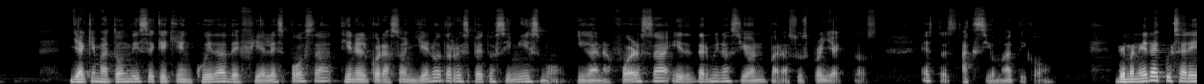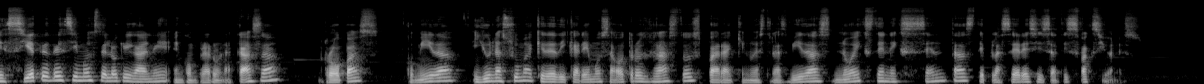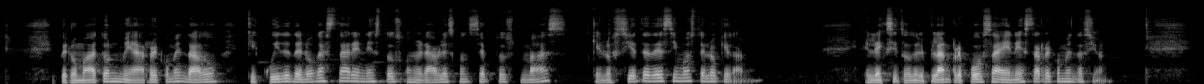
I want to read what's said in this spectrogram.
ya que Matón dice que quien cuida de fiel esposa tiene el corazón lleno de respeto a sí mismo y gana fuerza y determinación para sus proyectos. Esto es axiomático. De manera que usaré siete décimos de lo que gane en comprar una casa, ropas, comida y una suma que dedicaremos a otros gastos para que nuestras vidas no estén exentas de placeres y satisfacciones. Pero Maton me ha recomendado que cuide de no gastar en estos honorables conceptos más que los siete décimos de lo que gano. El éxito del plan reposa en esta recomendación.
